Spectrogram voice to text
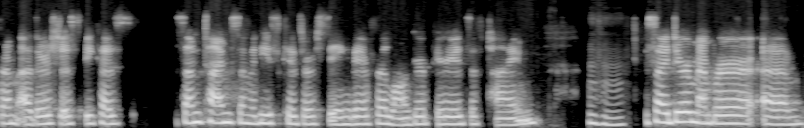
from others just because sometimes some of these kids are staying there for longer periods of time hmm so I do remember um,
